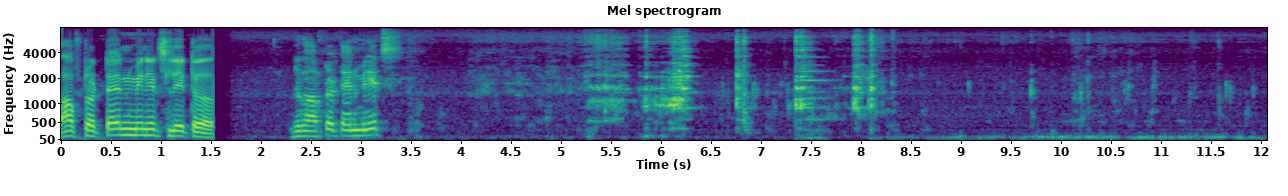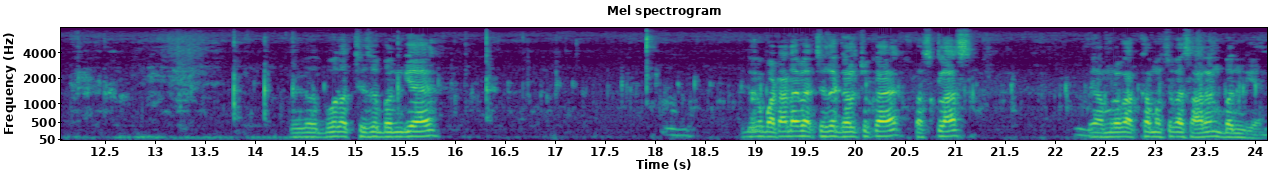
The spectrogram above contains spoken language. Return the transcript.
After 10 minutes later, देखो आफ्टर टेन मिनट्स देखो बहुत अच्छे से बन गया है। देखो, बटाटा भी अच्छे से गल चुका है फ़र्स्ट क्लास ये हम लोग अक्खा मसूर का सालन बन गया है।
